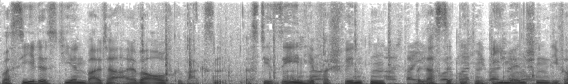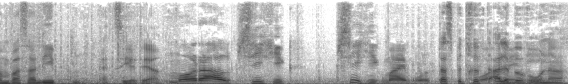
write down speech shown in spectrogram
Vasile ist hier in Balta Alba aufgewachsen. Dass die Seen hier verschwinden, belastet nicht nur die Menschen, die vom Wasser lebten, erzählt er. Moral, Psychik. Das betrifft alle Bewohner.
